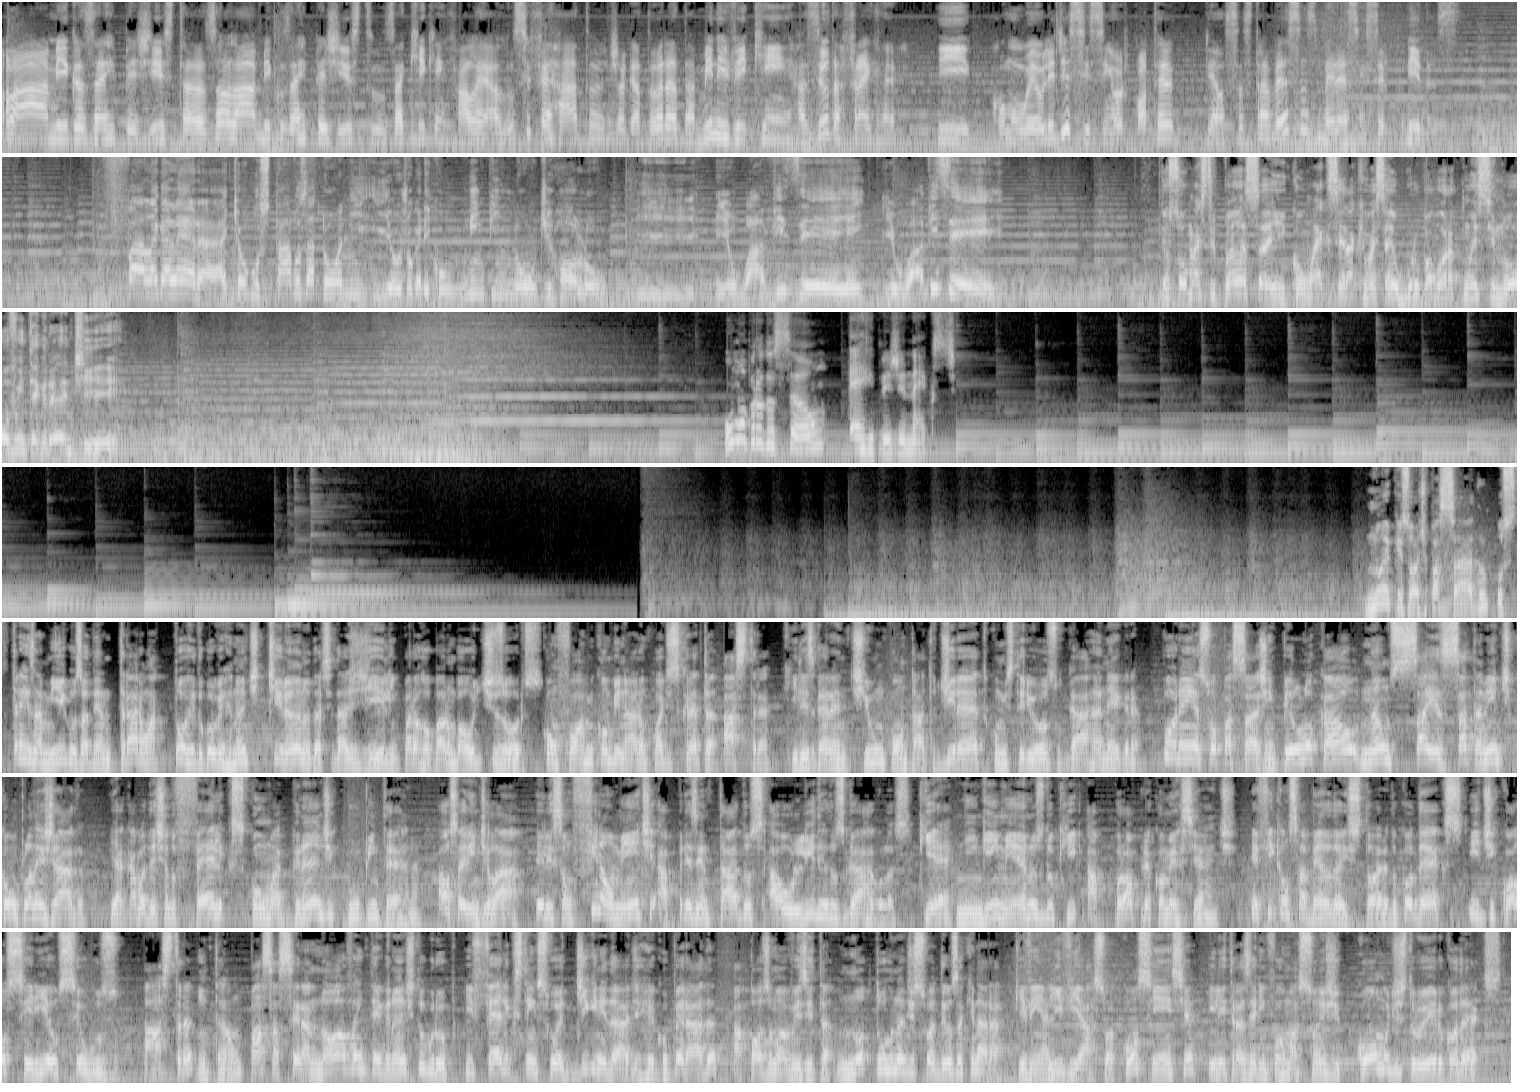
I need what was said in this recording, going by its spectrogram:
Olá, amigas RPGistas! Olá, amigos RPGistas! Aqui quem fala é a Lucy Ferrato, jogadora da Mini Viking Razilda Fregner. E, como eu lhe disse, Sr. Potter, crianças travessas merecem ser punidas. Fala galera, aqui é o Gustavo Zatoni e eu jogarei com Limping Load Hollow. E eu avisei, hein? Eu avisei! Eu sou o Mestre Pança e como é que será que vai sair o grupo agora com esse novo integrante? uma produção RPG Next. No episódio passado, os três amigos adentraram a torre do governante tirano da cidade de Ilin para roubar um baú de tesouros, conforme combinaram com a discreta Astra, que lhes garantiu um contato direto com o misterioso Garra Negra. Porém, a sua passagem pelo local não sai exatamente como planejado e acaba deixando Félix com uma grande culpa interna. Ao saírem de lá, eles são finalmente apresentados ao líder dos gárgulas, que é ninguém menos do que a própria comerciante, e ficam sabendo da história do Codex e de qual seria o seu uso. Astra, então, passa a ser a nova integrante do grupo e Félix tem sua dignidade recuperada após uma visita noturna de sua deusa Kinara, que vem aliviar sua consciência e lhe trazer informações de como destruir o Codex.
